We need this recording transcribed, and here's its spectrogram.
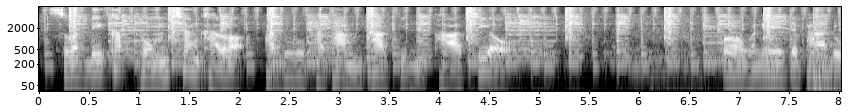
สวัสดีครับผมช่างขาเลาะพาดูพาทำพากินพาเที่ยว ก็วันนี้จะพาดู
